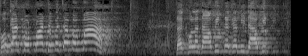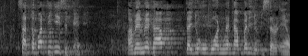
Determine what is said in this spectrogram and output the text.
ขอการโปรดปรานจากพระเจ้ามากๆ แต่คนละดาวิดนะครับมีดาวิดศตวรรษที่ 21อเมนไหมครับ แต่อยู่อุบลนะครับ ไม่ได้อยู่อิสราเอล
